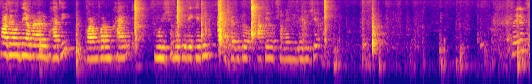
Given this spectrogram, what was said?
মাঝে মধ্যে আমরা ভাজি গরম গরম খাই। মুড়ির সঙ্গে একটু রেখে দিই একটা দুটো থাকে ওর সঙ্গে মিলে মিশে খাই। হয়ে গেছে?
